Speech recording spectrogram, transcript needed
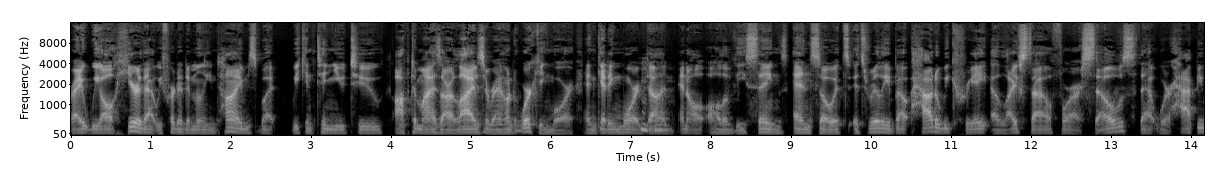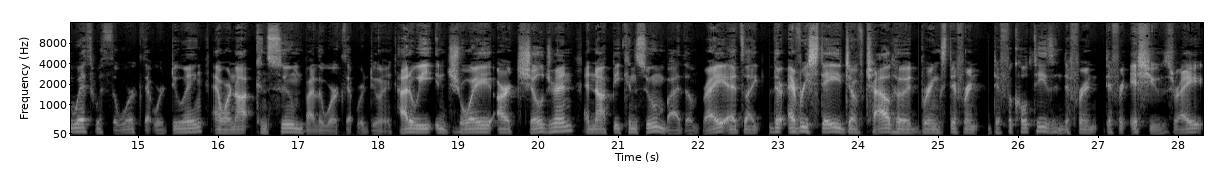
right? We all hear that. We've heard it a million times, but we continue to optimize our lives around working more and getting more mm-hmm. done and all, all of these things. And so it's it's really about how do we create a lifestyle for ourselves that we're happy with with the work that we're doing and we're not consumed by the work that we're doing. How do we enjoy our children and not be consumed by them right? It's like every stage of childhood brings different difficulties and different different issues right?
